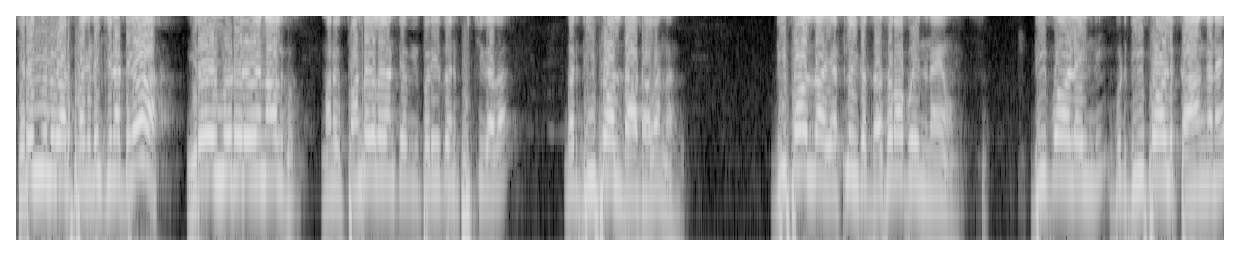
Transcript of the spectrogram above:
చిరంజీవి గారు ప్రకటించినట్టుగా ఇరవై మూడు ఇరవై నాలుగు మనకు పండగలు అంటే విపరీతమైన పిచ్చి కదా? మరి దీపావళి దాటాలన్నారు. దీపావళి దా ఎట్లా ఇంకా దసరా పోయింది నయం. దీపావళి అయింది. ఇప్పుడు దీపావళి కాగానే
